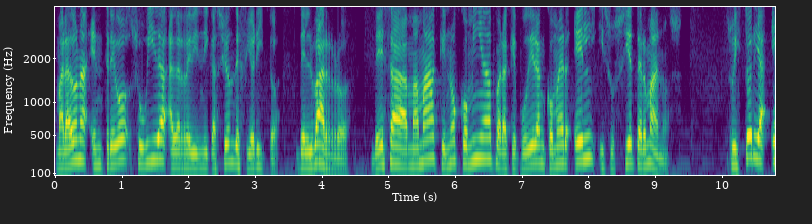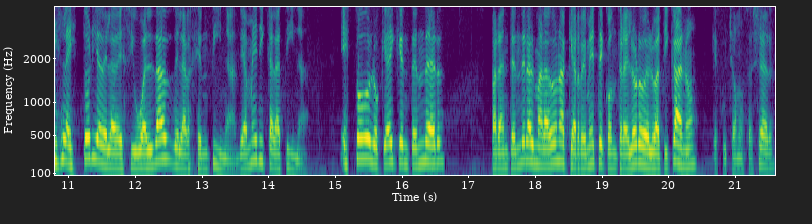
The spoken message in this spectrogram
Maradona entregó su vida a la reivindicación de Fiorito, del barro, de esa mamá que no comía para que pudieran comer él y sus siete hermanos. Su historia es la historia de la desigualdad de la Argentina, de América Latina. Es todo lo que hay que entender para entender al Maradona que arremete contra el oro del Vaticano, que escuchamos ayer,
